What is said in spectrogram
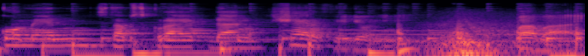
comment, subscribe, dan share video ini. Bye-bye.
